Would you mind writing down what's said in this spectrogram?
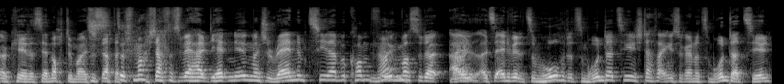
okay, das ist ja noch dümmer. Ich Das- dachte, das macht- ich dachte, das wäre halt, die hätten irgendwelche random Zähler bekommen für Nein. irgendwas oder Nein. also entweder zum Hoch- oder zum Runterzählen. Ich dachte eigentlich sogar nur zum Runterzählen,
